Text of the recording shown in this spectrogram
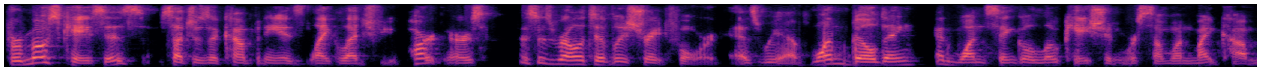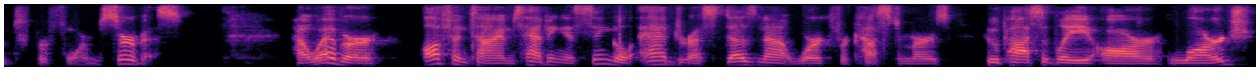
For most cases, such as a company is like LedgeView Partners, this is relatively straightforward as we have one building and one single location where someone might come to perform service. However, Oftentimes, having a single address does not work for customers who possibly are large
